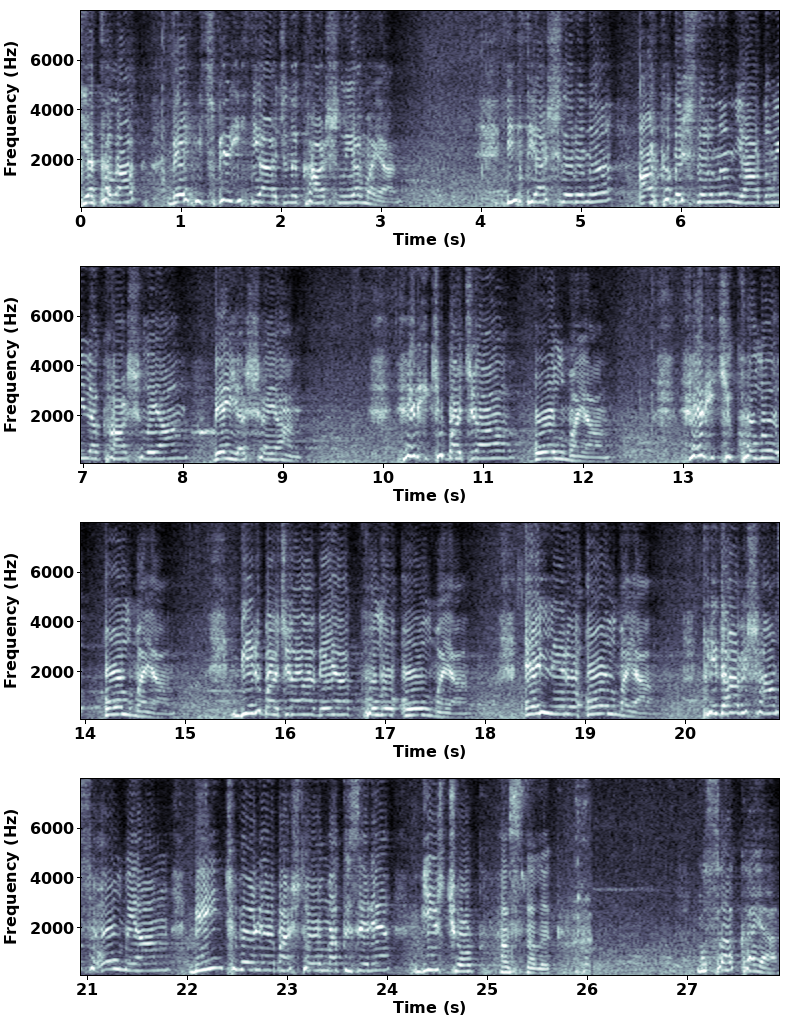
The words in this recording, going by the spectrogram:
Yatalak ve hiçbir ihtiyacını karşılayamayan, ihtiyaçlarını arkadaşlarının yardımıyla karşılayan ve yaşayan, her iki bacağı olmayan, her iki kolu olmayan, bir bacağı veya kolu olmayan, elleri olmayan, tedavi şansı olmayan beyin tümörleri başta olmak üzere birçok hastalık. Musa Kaya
